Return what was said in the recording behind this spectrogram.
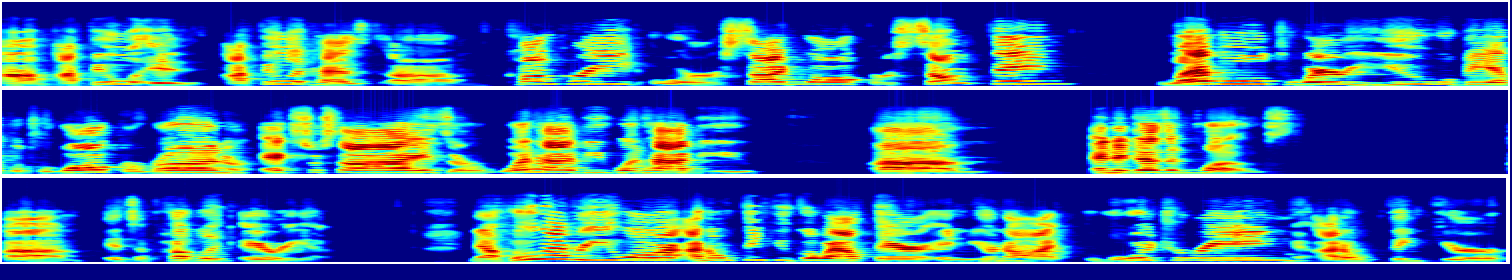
Um, I feel it. I feel it has um, concrete or sidewalk or something level to where you will be able to walk or run or exercise or what have you, what have you. Um, and it doesn't close. Um, it's a public area. Now, whoever you are, I don't think you go out there and you're not loitering. I don't think you're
